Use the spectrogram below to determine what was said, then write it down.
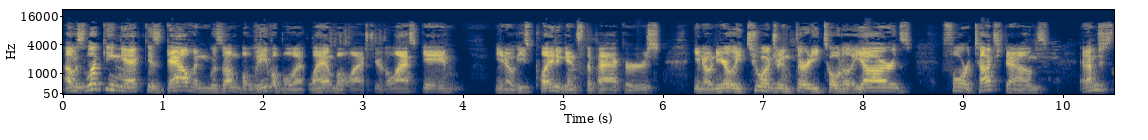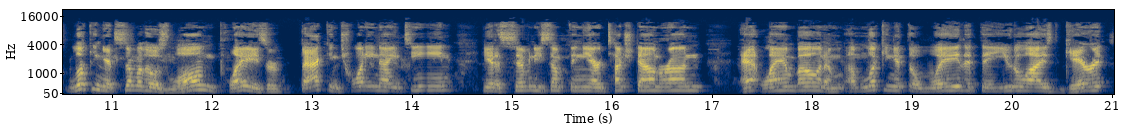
I was looking at because Dalvin was unbelievable at Lambeau last year. The last game, you know, he's played against the Packers, you know, nearly 230 total yards, four touchdowns. And I'm just looking at some of those long plays. Or back in 2019, he had a 70 something yard touchdown run at Lambeau. And I'm, I'm looking at the way that they utilized Garrett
